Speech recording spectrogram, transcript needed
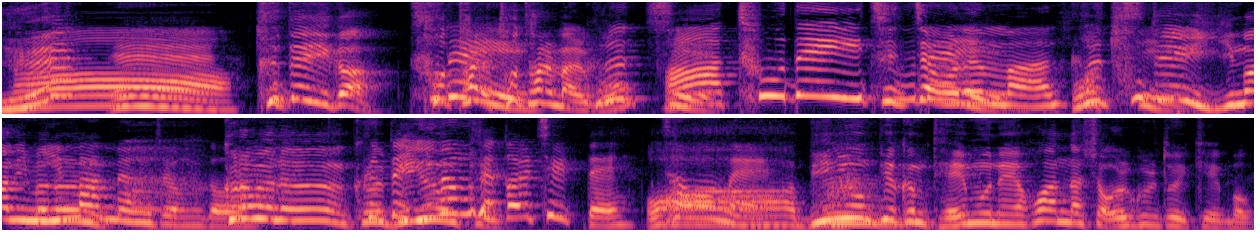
예? 아~ 예. today가 today. total total 말고. 그렇지. 아 today 진짜 today. 오랜만. 와, 투데이 2만이면 2만 명 정도. 그러면은 그 그때 유명세 떨칠 때 와, 처음에. 미니홈피 음. 그럼 대문에 허한나 씨 얼굴도 이렇게 막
